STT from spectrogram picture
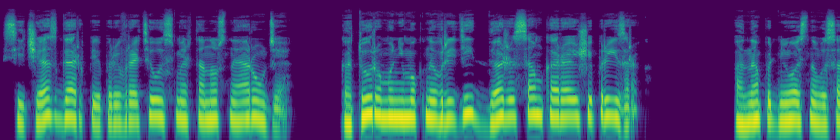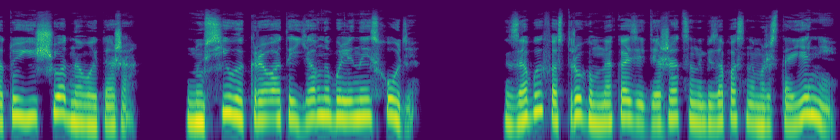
сейчас гарпия превратилась в смертоносное орудие, которому не мог навредить даже сам карающий призрак. Она поднялась на высоту еще одного этажа, но силы крылатой явно были на исходе. Забыв о строгом наказе держаться на безопасном расстоянии,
